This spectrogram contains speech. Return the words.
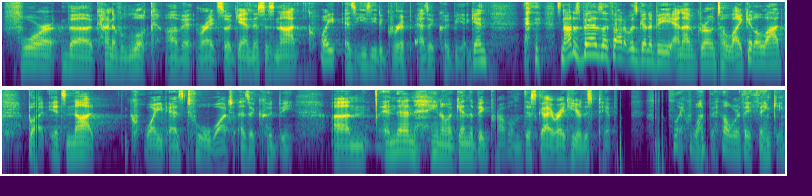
for the kind of look of it, right? So again, this is not quite as easy to grip as it could be. Again, it's not as bad as I thought it was going to be, and I've grown to like it a lot, but it's not quite as tool watch as it could be. Um, and then, you know, again, the big problem this guy right here, this pip. like what the hell were they thinking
